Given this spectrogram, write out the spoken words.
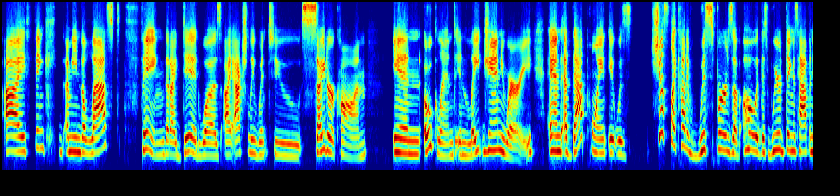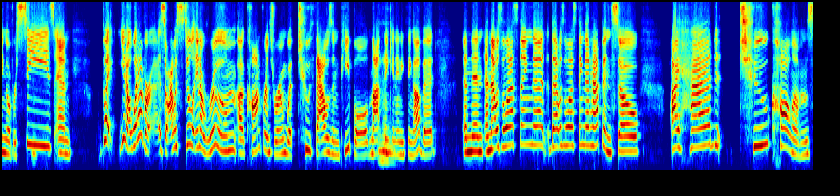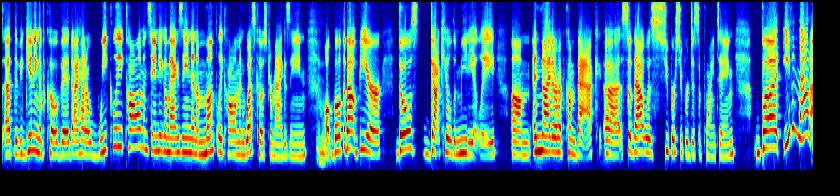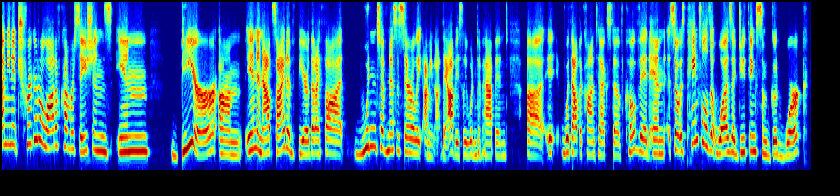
I think, I mean, the last thing that I did was I actually went to CiderCon in Oakland in late January. And at that point, it was just like kind of whispers of, oh, this weird thing is happening overseas. And, but you know, whatever. So I was still in a room, a conference room with 2,000 people, not mm-hmm. thinking anything of it. And then, and that was the last thing that, that was the last thing that happened. So I had two columns at the beginning of COVID. I had a weekly column in San Diego Magazine and a monthly column in West Coaster Magazine, mm-hmm. both about beer. Those got killed immediately, um, and neither have come back. Uh, so that was super, super disappointing. But even that, I mean, it triggered a lot of conversations in beer, um, in and outside of beer, that I thought wouldn't have necessarily i mean they obviously wouldn't have happened uh, it, without the context of covid. And so as painful as it was i do think some good work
